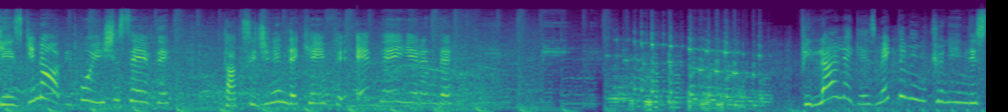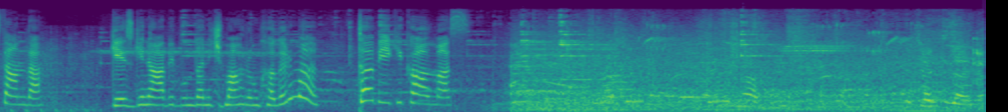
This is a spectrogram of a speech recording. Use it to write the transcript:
Gezgin abi bu işi sevdi. Taksicinin de keyfi epey yerinde. Fillerle gezmek de mümkün Hindistan'da. Gezgin abi bundan hiç mahrum kalır mı? Tabii ki kalmaz. Çok güzel ya.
